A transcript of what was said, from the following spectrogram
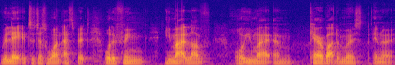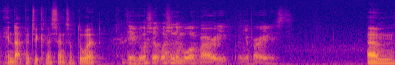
related to just one aspect or the thing you might love or Mm. you might um care about the most in a in that particular sense of the word. David, what's your what's your number one priority on your priority list? Um,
